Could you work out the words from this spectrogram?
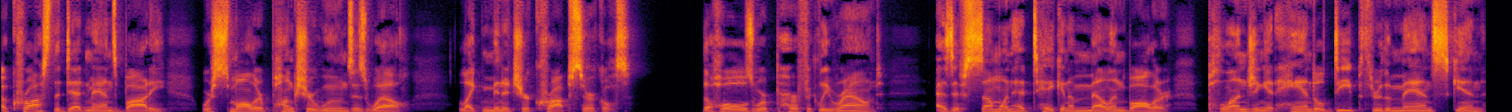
Across the dead man's body were smaller puncture wounds as well, like miniature crop circles. The holes were perfectly round, as if someone had taken a melon baller, plunging it handle deep through the man's skin,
